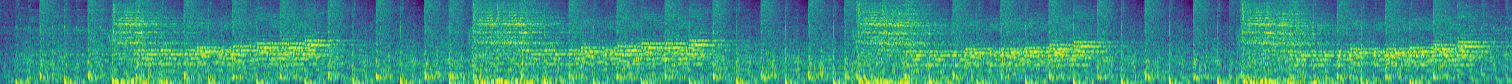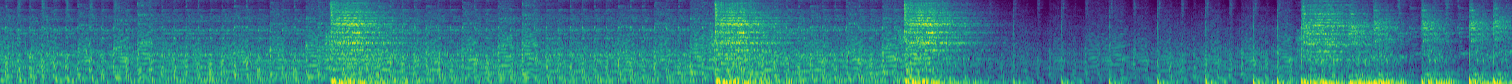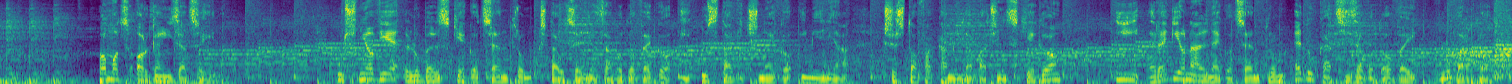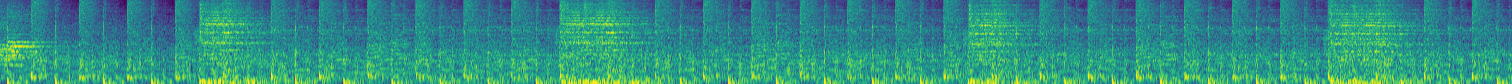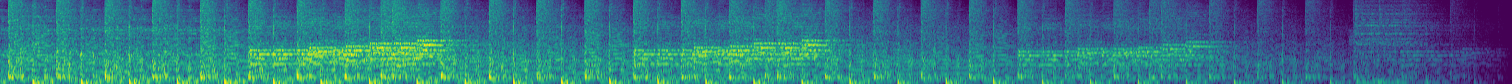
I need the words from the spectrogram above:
Pomoc organizacyjna. Uczniowie Lubelskiego Centrum Kształcenia Zawodowego i Ustawicznego imienia Krzysztofa Kamila Baczyńskiego i Regionalnego Centrum Edukacji Zawodowej w Lubartowie.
